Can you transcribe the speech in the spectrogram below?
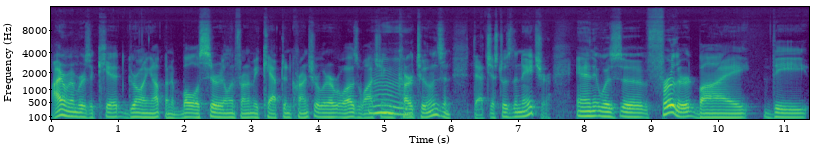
I remember as a kid growing up and a bowl of cereal in front of me, Captain Crunch or whatever it was, watching mm. cartoons, and that just was the nature. And it was uh, furthered by the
